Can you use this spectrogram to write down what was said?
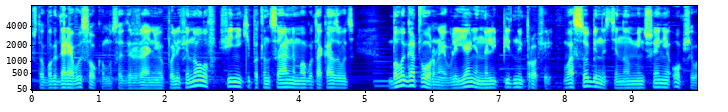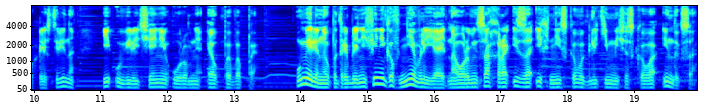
что благодаря высокому содержанию полифенолов финики потенциально могут оказывать благотворное влияние на липидный профиль, в особенности на уменьшение общего холестерина и увеличение уровня ЛПВП. Умеренное употребление фиников не влияет на уровень сахара из-за их низкого гликемического индекса.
